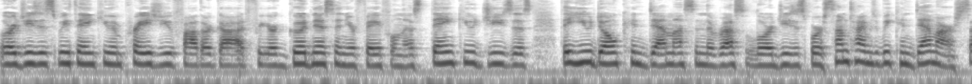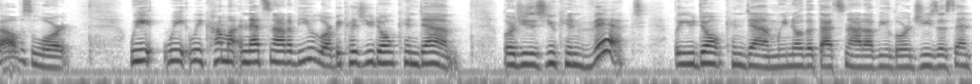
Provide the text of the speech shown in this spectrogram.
Lord Jesus, we thank you and praise you, Father God, for your goodness and your faithfulness. Thank you, Jesus, that you don't condemn us in the rest, Lord Jesus, where sometimes we condemn ourselves, Lord. We we we come and that's not of you, Lord, because you don't condemn. Lord Jesus, you convict but you don't condemn. We know that that's not of you, Lord Jesus. And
